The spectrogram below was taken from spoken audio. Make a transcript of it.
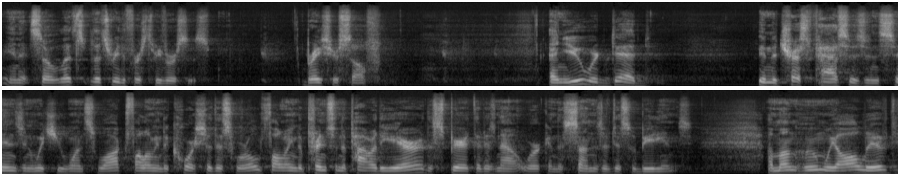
in it. So let's, let's read the first three verses. Brace yourself. And you were dead in the trespasses and sins in which you once walked, following the course of this world, following the prince and the power of the air, the spirit that is now at work in the sons of disobedience, among whom we all lived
